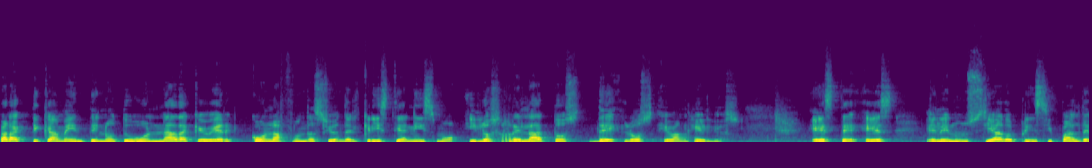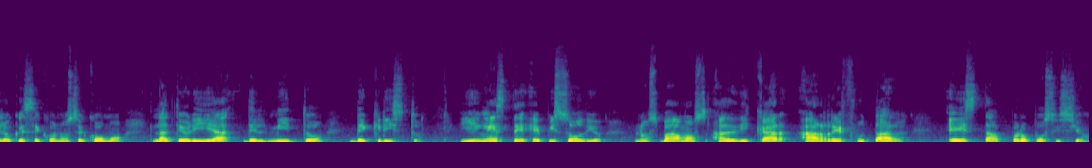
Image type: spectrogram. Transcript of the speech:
prácticamente no tuvo nada que ver con la fundación del cristianismo y los relatos de los evangelios. Este es el enunciado principal de lo que se conoce como la teoría del mito de Cristo. Y en este episodio nos vamos a dedicar a refutar esta proposición.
